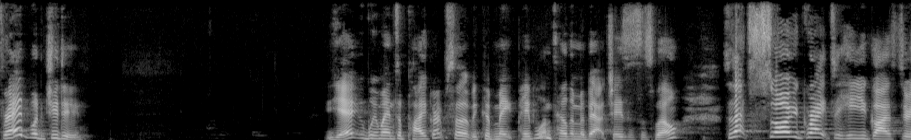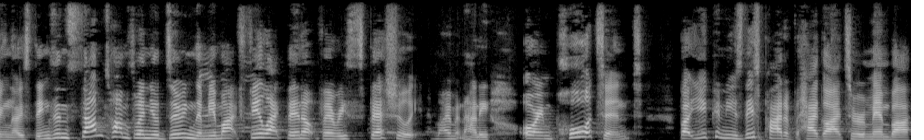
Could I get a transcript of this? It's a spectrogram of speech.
Fred, what did you do? Yeah, we went to playgroup so that we could meet people and tell them about Jesus as well. So that's so great to hear you guys doing those things. And sometimes when you're doing them, you might feel like they're not very special at the moment, honey, or important, but you can use this part of Haggai to remember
